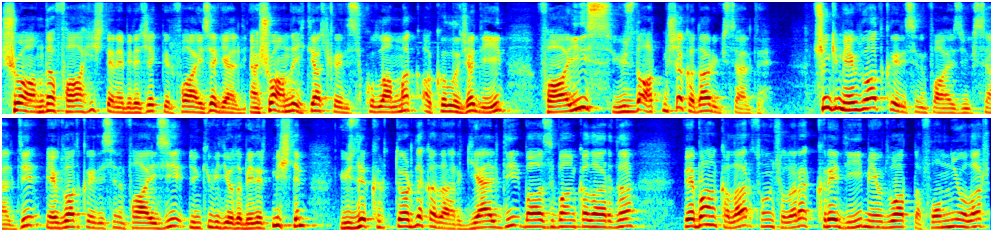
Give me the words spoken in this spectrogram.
Şu anda fahiş denebilecek bir faize geldi. Yani şu anda ihtiyaç kredisi kullanmak akıllıca değil. Faiz %60'a kadar yükseldi. Çünkü mevduat kredisinin faizi yükseldi. Mevduat kredisinin faizi dünkü videoda belirtmiştim. %44'e kadar geldi bazı bankalarda Ve bankalar sonuç olarak krediyi mevduatla fonluyorlar.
